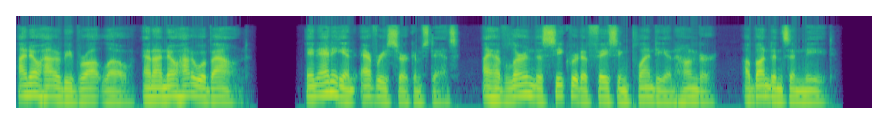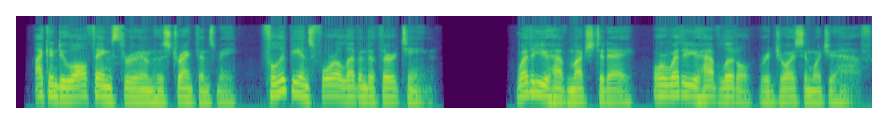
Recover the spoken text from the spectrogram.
I know how to be brought low, and I know how to abound. In any and every circumstance, I have learned the secret of facing plenty and hunger, abundance and need. I can do all things through him who strengthens me. Philippians 4:11 13. Whether you have much today or whether you have little, rejoice in what you have.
